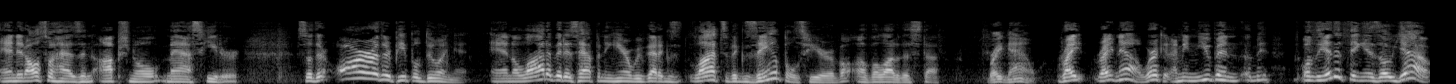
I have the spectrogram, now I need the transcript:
and it also has an optional mass heater. So there are other people doing it and a lot of it is happening here. We've got ex- lots of examples here of, of a lot of this stuff. Right now. Right, right now, working. I mean, you've been, I mean, well, the other thing is, oh yeah,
